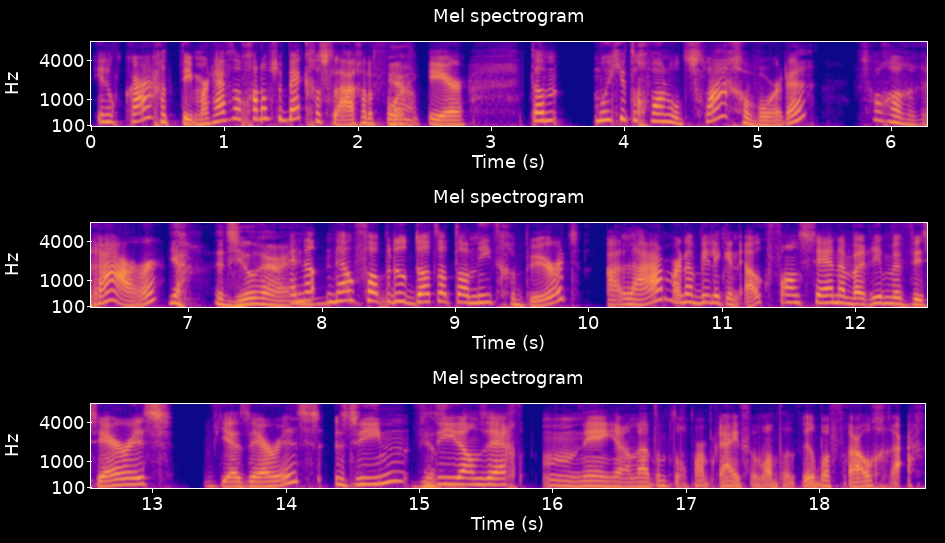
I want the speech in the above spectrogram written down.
in elkaar getimmerd. Hij heeft hem gewoon op zijn bek geslagen de vorige Ja. keer. Dan moet je toch gewoon ontslagen worden? Dat is wel raar. Ja, het is heel raar. En dan, in elk geval bedoel dat dat dan niet gebeurt, Allah, maar dan wil ik in elk geval een scène waarin we Viserys, Viserys zien, die dan zegt, "Mm, nee, ja, laat hem toch maar blijven, want dat wil mijn vrouw graag.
